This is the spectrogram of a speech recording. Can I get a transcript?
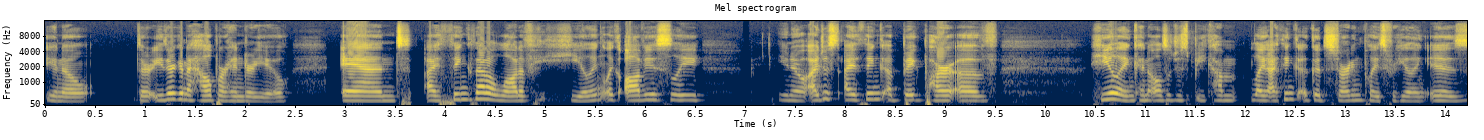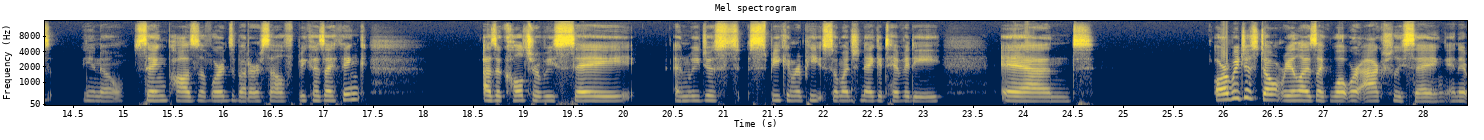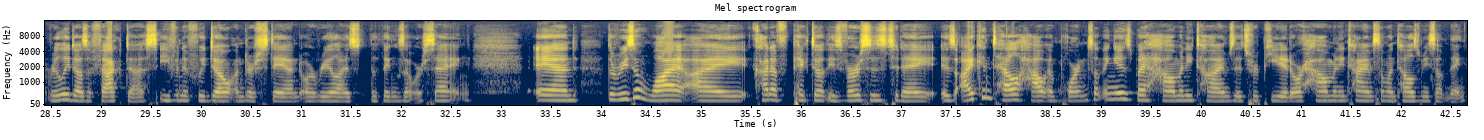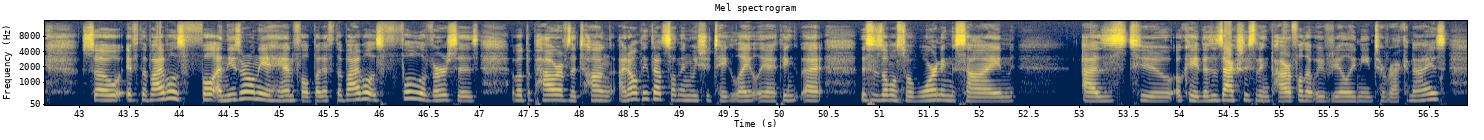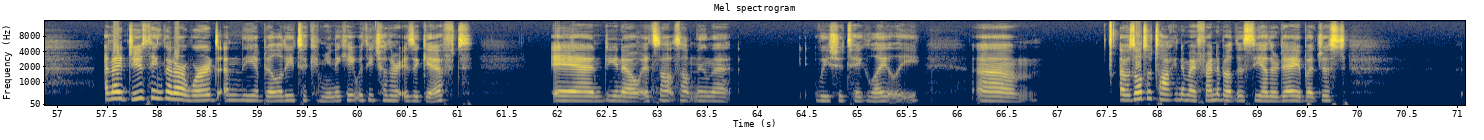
you know they're either going to help or hinder you. And I think that a lot of healing like obviously you know I just I think a big part of healing can also just become like I think a good starting place for healing is, you know, saying positive words about ourselves because I think as a culture we say and we just speak and repeat so much negativity and or we just don't realize like what we're actually saying and it really does affect us even if we don't understand or realize the things that we're saying and the reason why I kind of picked out these verses today is I can tell how important something is by how many times it's repeated or how many times someone tells me something. So if the Bible is full, and these are only a handful, but if the Bible is full of verses about the power of the tongue, I don't think that's something we should take lightly. I think that this is almost a warning sign as to, okay, this is actually something powerful that we really need to recognize. And I do think that our words and the ability to communicate with each other is a gift and you know it's not something that we should take lightly. Um, I was also talking to my friend about this the other day, but just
